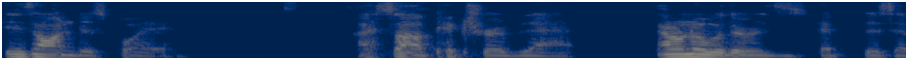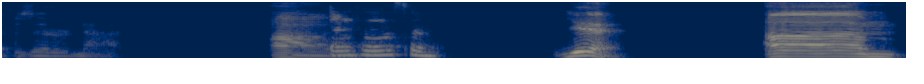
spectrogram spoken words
is on display i saw a picture of that i don't know whether it's this episode or not um That's awesome. yeah. Um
